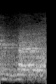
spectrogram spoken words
Amen.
